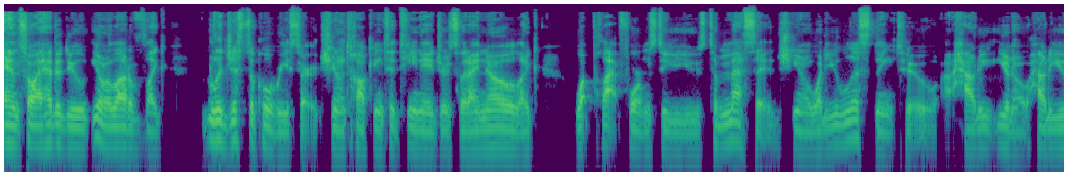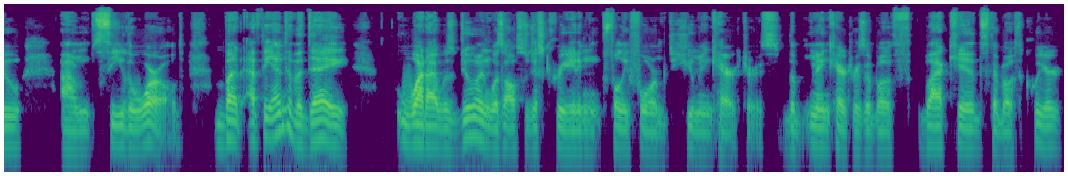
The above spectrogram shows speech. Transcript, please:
and so I had to do you know a lot of like logistical research, you know, talking to teenagers that I know like what platforms do you use to message? You know what are you listening to? Uh, how do you you know how do you um, see the world? But at the end of the day what i was doing was also just creating fully formed human characters. The main characters are both black kids they're both queer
